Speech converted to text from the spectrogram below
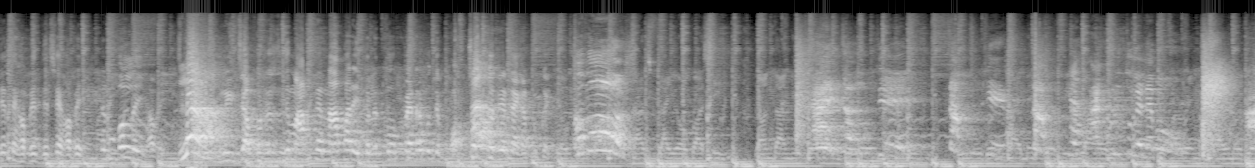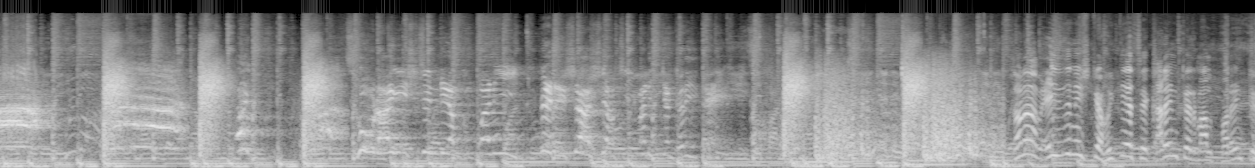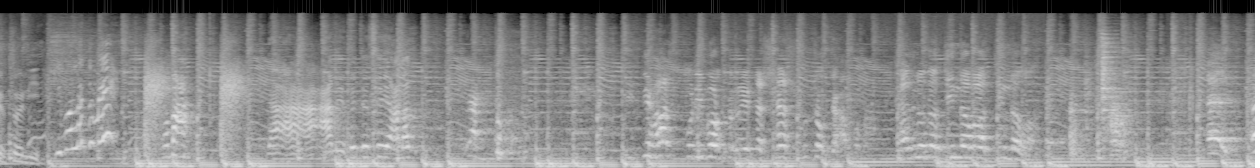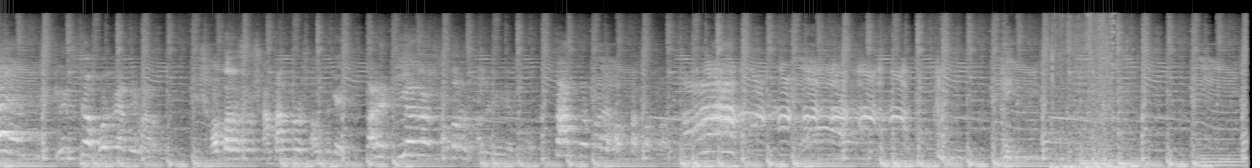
যেতে হবে যেতে হবে বললেই হবে না মির্জাপুরে যদি মারতে না পারি তাহলে তোর পেটের মধ্যে বচ্চা করে টাকা ঢুকে খামোশ এই চাবুক দিয়ে চাপকে চাপকে আগুন তুলে জনাব এই জিনিসটা হইতেছে কারেন্টের মাল ফরেন্টের তৈরি। কি বললে তুমি? বাবা আমি হইতেছি আমার ইতিহাস পরিবর্তনের এটা শেষ সূচক যাব না স্বাধীনতা জিন্দাবাদ জিন্দাবাদ। সতেরোশো সাতান্ন সাল থেকে তাহলে দুই হাজার সতেরো সালে নিয়ে যাব তারপর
